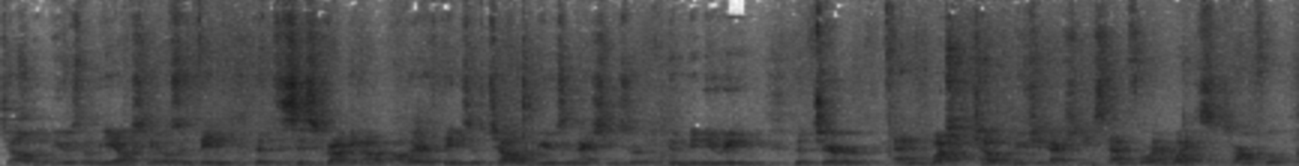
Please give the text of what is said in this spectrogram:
child abuse, and we actually also think that this is crowding out other things of child abuse and actually sort of diminuting the term and what child abuse should actually stand for and why this is harmful.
